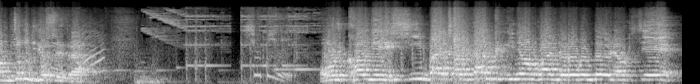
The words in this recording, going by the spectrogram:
아 무조건 이겼어 얘들아. 올커니 씨발 전 땅크 기념관 여러분들 역시.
